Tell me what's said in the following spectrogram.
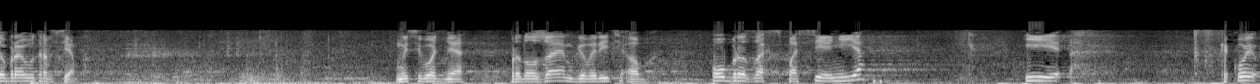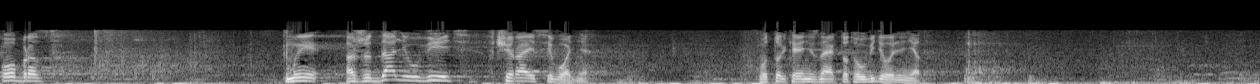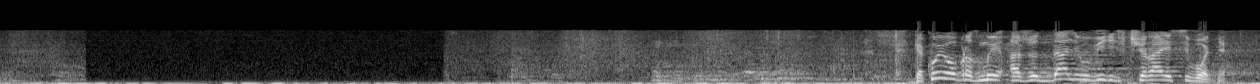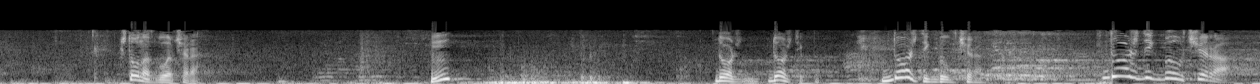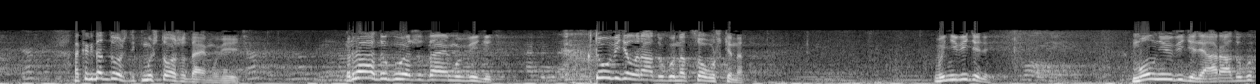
Доброе утро всем. Мы сегодня продолжаем говорить об образах спасения. И какой образ мы ожидали увидеть вчера и сегодня? Вот только я не знаю, кто-то увидел или нет. Какой образ мы ожидали увидеть вчера и сегодня? Что у нас было вчера? М? Дождь, дождик был. Дождик был вчера. Дождик был вчера. А когда дождик, мы что ожидаем увидеть? Радугу ожидаем увидеть. Кто увидел радугу над Совушкина? Вы не видели? Молнию видели, а радугу?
